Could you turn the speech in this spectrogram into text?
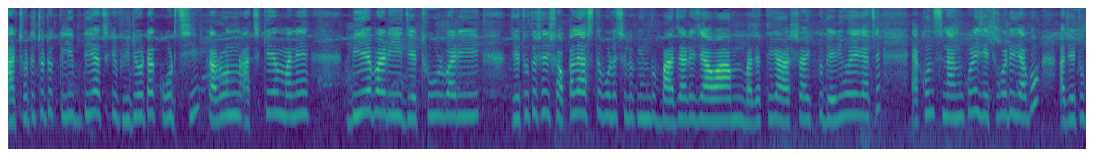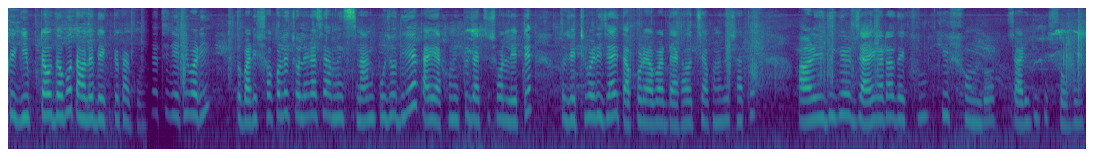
আর ছোট ছোট ক্লিপ দিয়ে আজকে ভিডিওটা করছি। কারণ আজকে মানে বিয়ে বাড়ি, জেঠুর বাড়ি, জেঠু তো সেই সকালে আসতে বলেছিল, কিন্তু বাজারে যাওয়া, বাজার থেকে আসা একটু দেরি হয়ে গেছে। এখন স্নান করে জেঠু বাড়ি যাব আর জেঠুকে গিফটটাও দেবো, তাহলে দেখতে থাকুন। যাচ্ছি জেঠি বাড়ি, তো বাড়ির সকলে চলে গেছে, আমি স্নান পুজো দিয়ে, তাই এখন একটু যাচ্ছি সবার লেটে তো জেঠি বাড়ি যাই, তারপরে আবার দেখা হচ্ছে আপনাদের সাথে। আর এইদিকের জায়গাটা দেখুন কি সুন্দর চারিদিকে সবুজ।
